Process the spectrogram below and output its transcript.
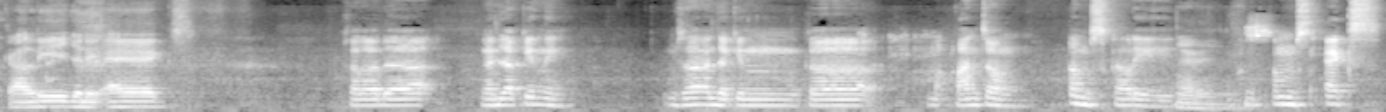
Kali jadi X. kalau ada ngajakin nih misalnya ngajakin ke pancong em sekali Yoi. ems X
